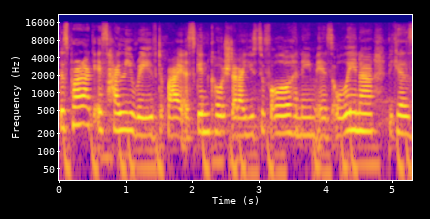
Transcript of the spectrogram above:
This product is highly raved by a skin coach that I used to follow. Her name is Olena because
